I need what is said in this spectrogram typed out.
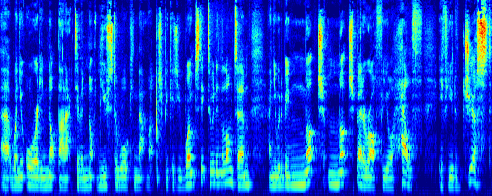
uh, when you're already not that active and not used to walking that much because you won't stick to it in the long term and you would have been much, much better off for your health if you'd have just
